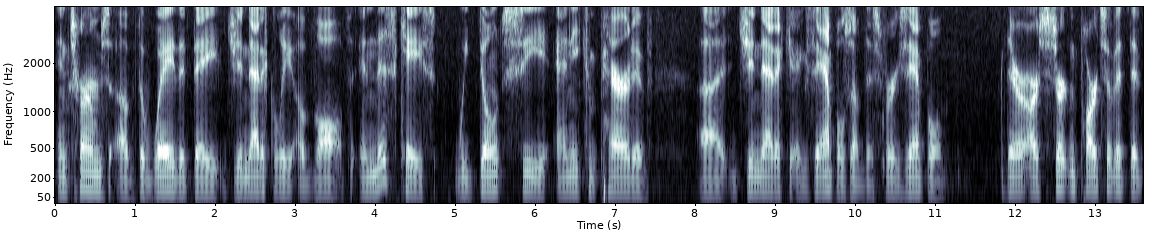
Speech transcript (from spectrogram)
in terms of the way that they genetically evolved. In this case, we don't see any comparative uh, genetic examples of this. For example, there are certain parts of it that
